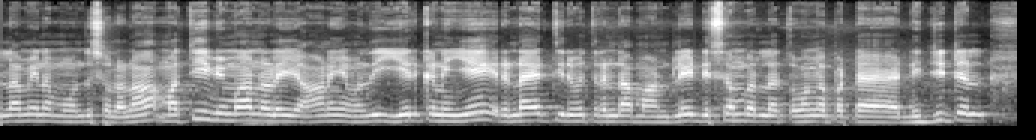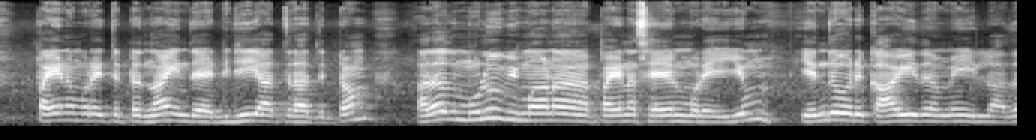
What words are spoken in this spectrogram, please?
எல்லாமே நம்ம வந்து சொல்லலாம். மத்திய விமான நிலைய ஆணையம் வந்து ஏற்கனவே ரெண்டாயிரத்தி இருபத்தி ரெண்டாம் ஆண்டிலே டிசம்பரில் துவங்கப்பட்ட டிஜிட்டல் பயணமுறை திட்டம் தான் இந்த டிஜி யாத்ரா திட்டம். அதாவது முழு விமான பயண செயல்முறையையும் எந்த ஒரு காகிதமே இல்லாத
